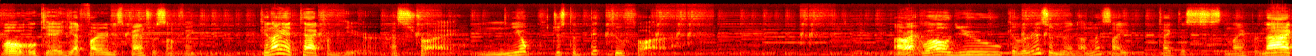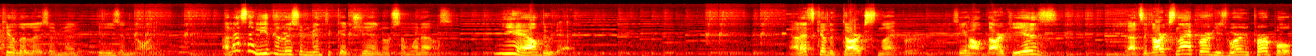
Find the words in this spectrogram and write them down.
Whoa, okay. He had fire in his pants or something. Can I attack from here? Let's try. Nope, just a bit too far. Alright, well, you kill the lizardman. Unless I attack the sniper. Nah, I kill the lizardman. He's annoying. Unless I leave the lizardman to Kajin or someone else. Yeah, I'll do that. Now let's kill the dark sniper. See how dark he is? That's a dark sniper. He's wearing purple.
